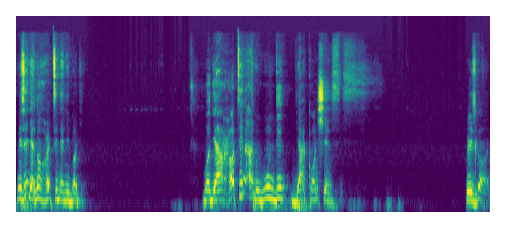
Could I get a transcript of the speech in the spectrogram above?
They say they're not hurting anybody, but they are hurting and wounding their consciences. Praise God.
